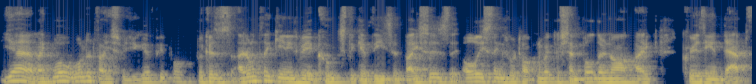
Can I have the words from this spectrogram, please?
Yeah, like what what advice would you give people? Because I don't think you need to be a coach to give these advices. All these things we're talking about, they're simple. They're not like crazy in depth.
